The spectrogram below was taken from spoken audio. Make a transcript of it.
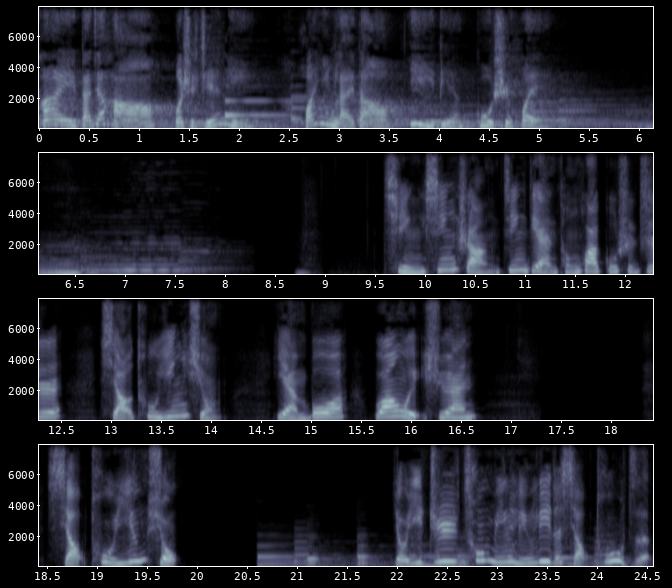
嗨，大家好，我是 Jenny，欢迎来到一点故事会。请欣赏经典童话故事之《小兔英雄》，演播汪伟轩。小兔英雄有一只聪明伶俐的小兔子，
